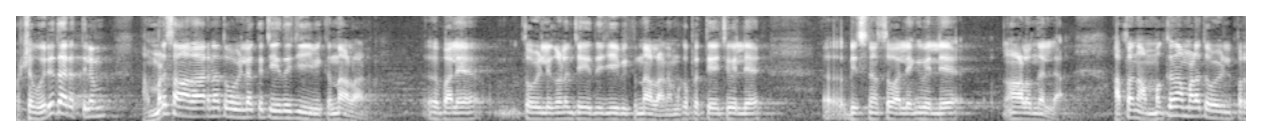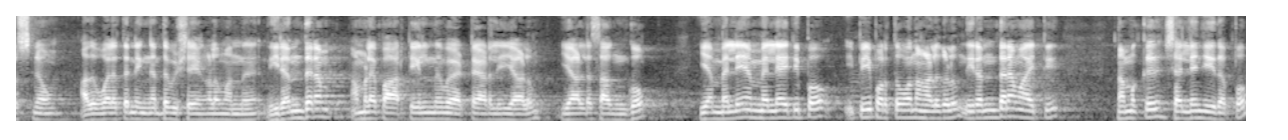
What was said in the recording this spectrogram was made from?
പക്ഷെ ഒരു തരത്തിലും നമ്മൾ സാധാരണ തൊഴിലൊക്കെ ചെയ്ത് ജീവിക്കുന്ന ആളാണ്. പല തൊഴിലുകളും ചെയ്ത് ജീവിക്കുന്ന ആളാണ്. നമുക്ക് പ്രത്യേകിച്ച് വലിയ ബിസിനസ്സോ അല്ലെങ്കിൽ വലിയ ആളൊന്നുമല്ല. അപ്പം നമുക്ക് നമ്മളെ തൊഴിൽ പ്രശ്നവും അതുപോലെ തന്നെ ഇങ്ങനത്തെ വിഷയങ്ങളും വന്ന് നിരന്തരം നമ്മളെ പാർട്ടിയിൽ നിന്ന് വേട്ടയാടൽ ഇയാളും ഇയാളുടെ സംഘവും M L A M L A ആയിട്ട് ഇപ്പോൾ ഇപ്പോൾ ഈ പുറത്തു പോകുന്ന ആളുകളും നിരന്തരമായിട്ട് നമുക്ക് ശല്യം ചെയ്തപ്പോൾ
